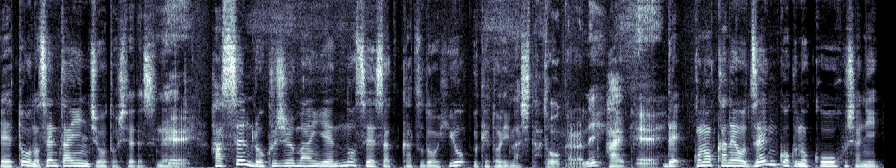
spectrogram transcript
えー党の選対委員長としてですね、え8060万円の政策活動費を受け取りました。党からね。はいええでこの金を全国の候補者に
